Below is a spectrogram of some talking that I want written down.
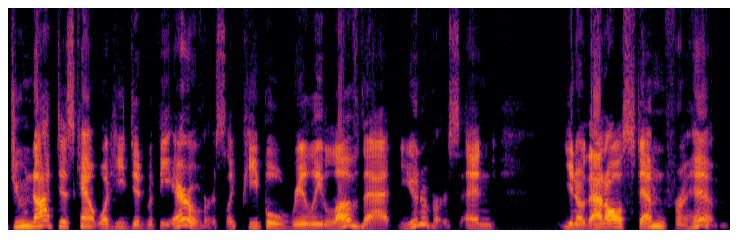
do not discount what he did with the Arrowverse. Like people really love that universe, and you know that all stemmed from him.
